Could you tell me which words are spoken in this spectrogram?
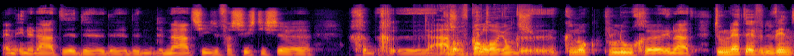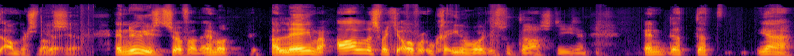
en inderdaad, de, de, de, de, de nazi, de fascistische. ge- ge- De eh, Azov-bataljons. knok- eh, knokploegen, inderdaad. Toen net even de wind anders was. Ja, ja. En nu is het zo van helemaal alleen maar alles wat je over Oekraïne hoort is fantastisch. En, en dat, dat, ja,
